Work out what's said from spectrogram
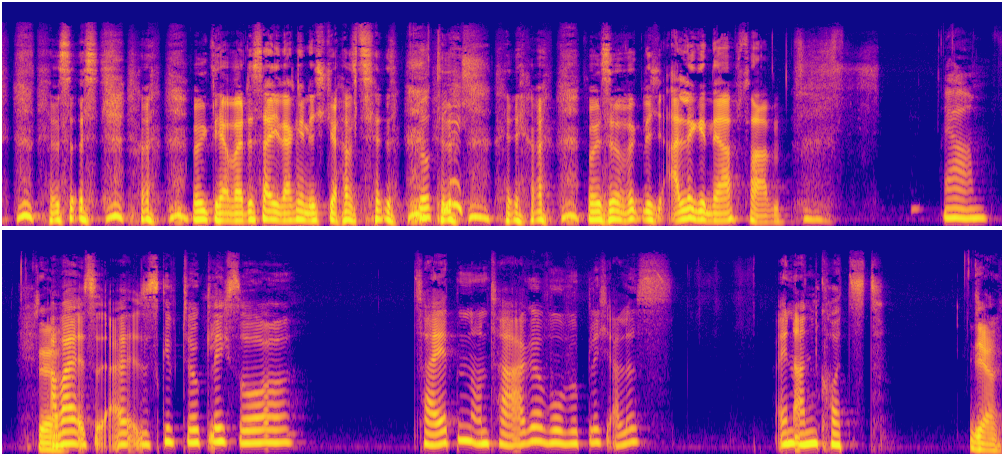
Das ist wirklich, aber das habe ich lange nicht gehabt. wirklich? Ja, wo so wirklich alle genervt haben. Ja. Ja. Aber es, äh, es gibt wirklich so Zeiten und Tage, wo wirklich alles einen ankotzt Ja,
